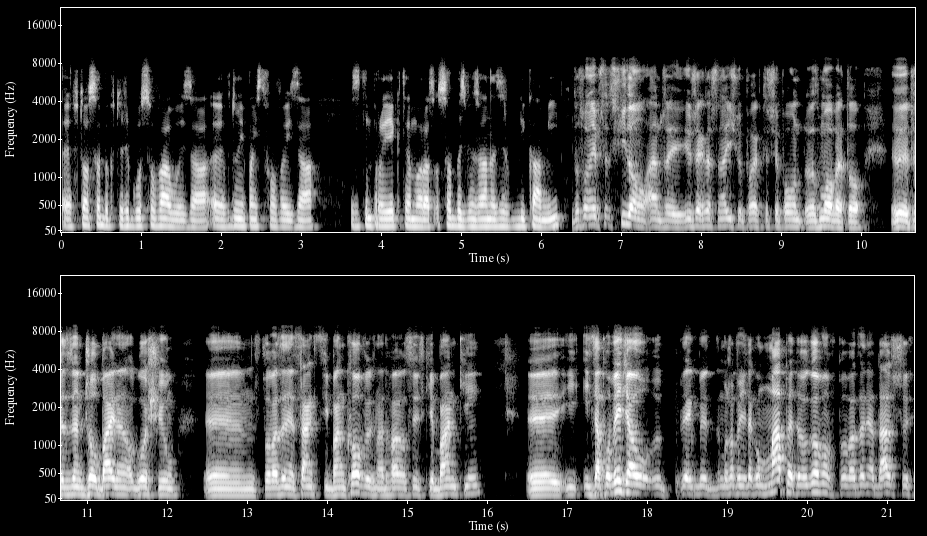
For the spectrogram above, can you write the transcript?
e, w te osoby, które głosowały za, e, w Dumie Państwowej za tym projektem oraz osoby związane z republikami. Dosłownie przed chwilą, Andrzej, już jak zaczynaliśmy praktycznie rozmowę, to prezydent Joe Biden ogłosił wprowadzenie sankcji bankowych na dwa rosyjskie banki. Y, i, i zapowiedział jakby, można powiedzieć, taką mapę drogową wprowadzenia dalszych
